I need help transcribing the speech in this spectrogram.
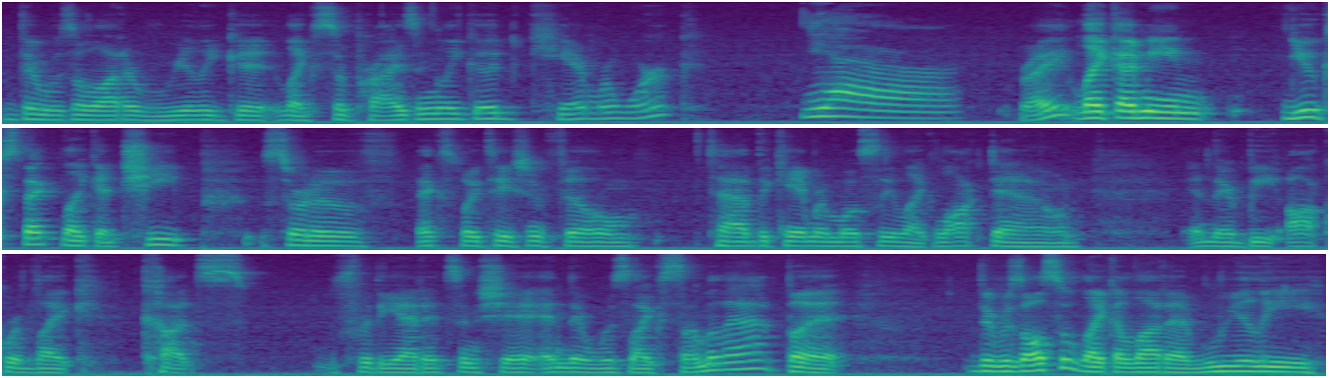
there was a lot of really good like surprisingly good camera work Yeah. right like i mean you expect like a cheap sort of exploitation film to have the camera mostly like locked down and there'd be awkward like cuts for the edits and shit and there was like some of that but there was also like a lot of really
